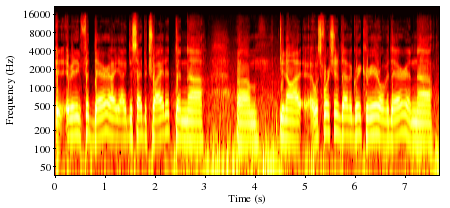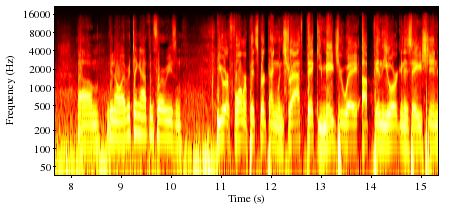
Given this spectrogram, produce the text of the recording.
everything fit there. I, I, decided to try it, and. Um, you know, I, I, was fortunate to have a great career over there, and uh, um, you know, everything happened for a reason. You were a former Pittsburgh Penguins draft pick. You made your way up in the organization,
